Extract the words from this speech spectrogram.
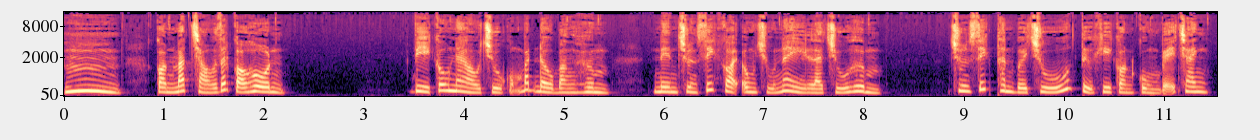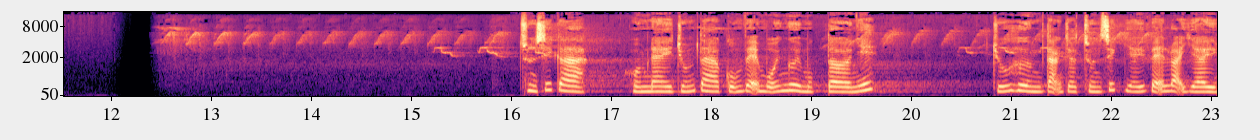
Hmm, con mắt cháu rất có hồn. Vì câu nào chú cũng bắt đầu bằng hừm, nên Chun Sik gọi ông chú này là chú hừm. Chun Sik thân với chú từ khi còn cùng vẽ tranh. Chun à, hôm nay chúng ta cũng vẽ mỗi người một tờ nhé. Chú Hương tặng cho Chun giấy vẽ loại dày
